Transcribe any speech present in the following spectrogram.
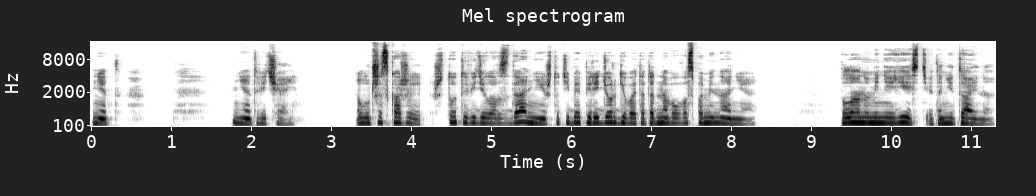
Нет, не отвечай. Лучше скажи, что ты видела в здании, что тебя передергивает от одного воспоминания. План у меня есть, это не тайна.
